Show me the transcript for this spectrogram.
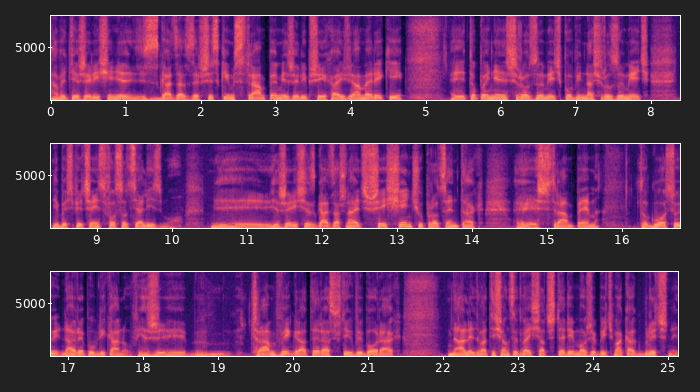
Nawet jeżeli się nie zgadzasz ze wszystkim z Trumpem, jeżeli przyjechałeś do Ameryki, y, to powinieneś rozumieć, powinnaś rozumieć niebezpieczeństwo socjalizmu. Y, jeżeli się zgadzasz nawet w 60% y, z Trumpem, to głosuj na republikanów. Jeżeli Trump wygra teraz w tych wyborach, no ale 2024 może być makak bryczny.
